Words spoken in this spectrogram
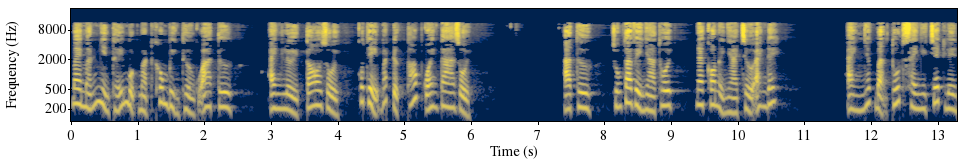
may mắn nhìn thấy một mặt không bình thường của A Tư. Anh lời to rồi, có thể bắt được thóp của anh ta rồi. A Tư, chúng ta về nhà thôi, nay con ở nhà chờ anh đấy. Anh nhấc bạn tốt say như chết lên,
